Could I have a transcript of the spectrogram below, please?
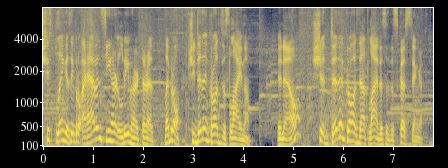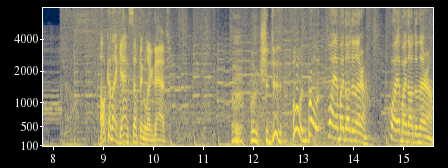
she's playing as a bro. I haven't seen her leave her turret. Like, bro, she didn't cross this line. You know? She didn't cross that line. This is disgusting. How can I gank something like that? she did. Oh, bro, why am I not in there? Why am I not in there?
